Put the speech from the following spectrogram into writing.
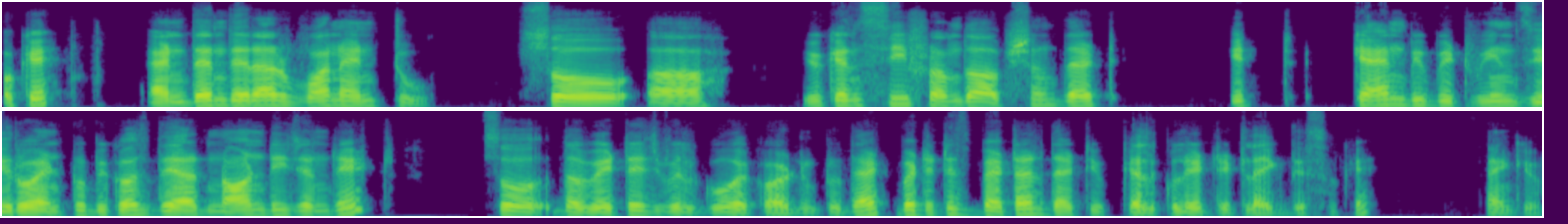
okay? And then there are one and two. So uh, you can see from the options that it can be between 0 and 2 because they are non-degenerate so the weightage will go according to that but it is better that you calculate it like this okay? Thank you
